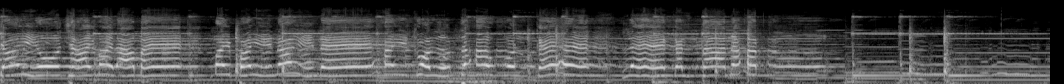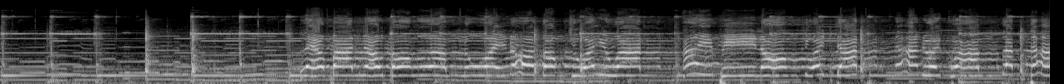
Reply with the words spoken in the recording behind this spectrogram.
ใจโอชายไม่ละแม่ ไม่ไปไหนแน่ให้คนเท่าคนแก่แลกันตานัดแล้วบ้านเราต้องเอื้อมหน่วยน้อต้องช่วยวันให้พี่น้องช่วยจัดนะด้วยความศรัทธา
